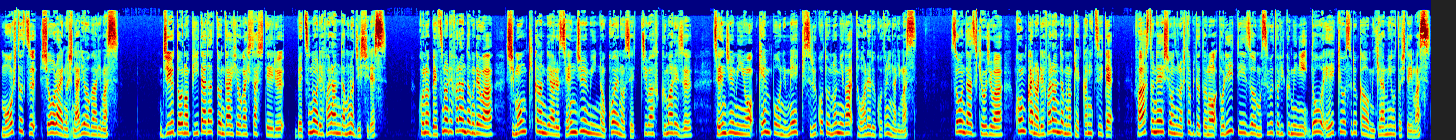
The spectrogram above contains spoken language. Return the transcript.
もう一つ将来のシナリオがあります。自由党のピーター・ダットン代表が示唆している別のレファランダムの実施です。この別のレファランダムでは、諮問機関である先住民の声の設置は含まれず、先住民を憲法に明記することのみが問われることになります。ソーンダーズ教授は、今回のレファランダムの結果について、ファーストネーションズの人々との treaties を結ぶ取り組みにどう影響するかを見極めようとしています。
